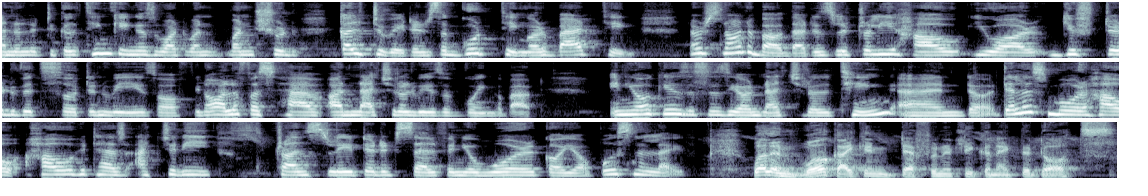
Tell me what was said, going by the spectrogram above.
analytical thinking is what one one should cultivate and it's a good thing or a bad thing. Now it's not about that. It's literally how you are gifted with certain ways of you know all of us have our natural ways of going about in your case this is your natural thing and uh, tell us more how how it has actually translated itself in your work or your personal life? Well, in work, I can definitely connect the dots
